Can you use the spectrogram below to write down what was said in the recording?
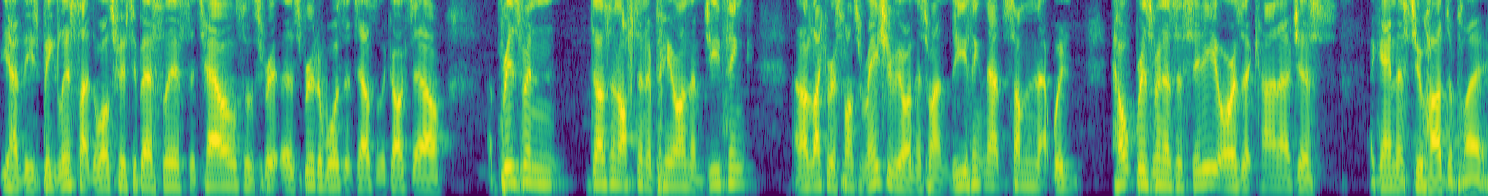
you have these big lists like the world's 50 best list, the Tales of the Spirit, uh, Spirit Awards, the Tales of the Cocktail. Brisbane doesn't often appear on them. Do you think? And I'd like a response from each of you on this one. Do you think that's something that would help Brisbane as a city, or is it kind of just a game that's too hard to play?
